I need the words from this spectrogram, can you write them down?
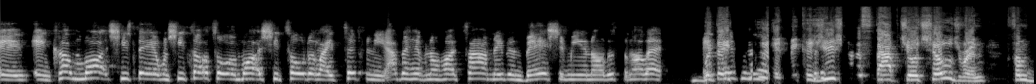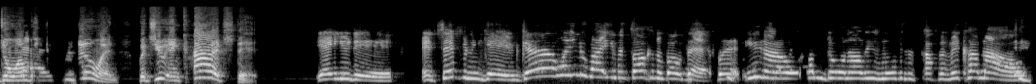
And, and come March, she said, when she talked to her March, she told her, like, Tiffany, I've been having a hard time. They've been bashing me and all this and all that. But And they Tiffany- did because you should have stopped your children from doing what Yes. they were doing, but you encouraged it. Yeah, you did. And Tiffany gave, girl, ain't nobody even talking about that. But you know, I'm doing all these movies and stuff. If it come out, It didn't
